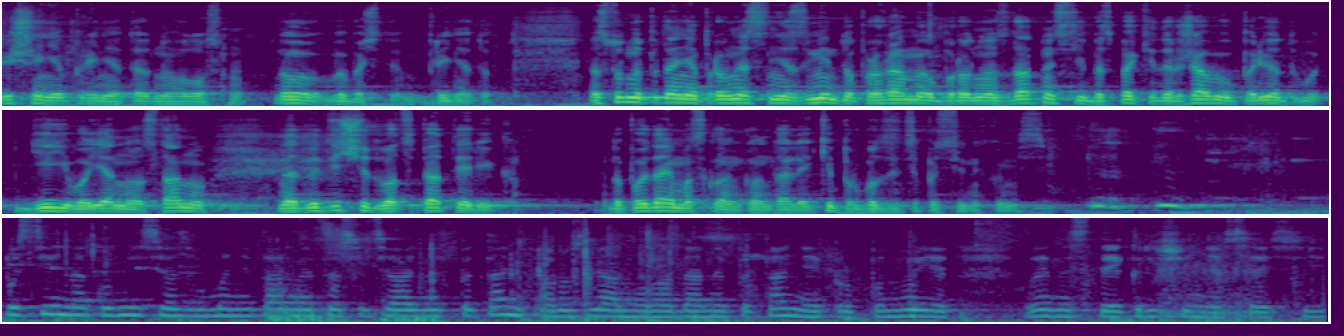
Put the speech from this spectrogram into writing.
Рішення прийнято одноголосно. Ну, вибачте, прийнято. Наступне питання про внесення змін до програми обороноздатності і безпеки держави у період дії воєнного стану на 2025 рік. Доповідає Москаленко Наталія. Які пропозиції постійних комісій? Постійна комісія з гуманітарних та соціальних питань розглянула дане питання і пропонує винести як рішення сесії.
